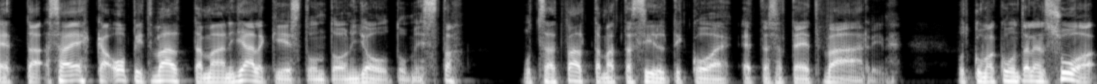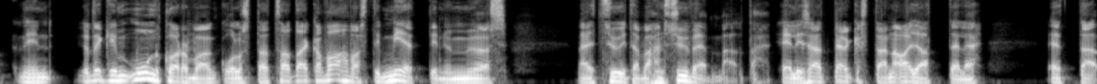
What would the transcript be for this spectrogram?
että sä ehkä opit välttämään jälkiistuntoon joutumista, mutta sä et välttämättä silti koe, että sä teet väärin. Mutta kun mä kuuntelen sua, niin jotenkin mun korvaan kuulostaa, että sä oot aika vahvasti miettinyt myös näitä syitä vähän syvemmältä. Eli sä et pelkästään ajattele, että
